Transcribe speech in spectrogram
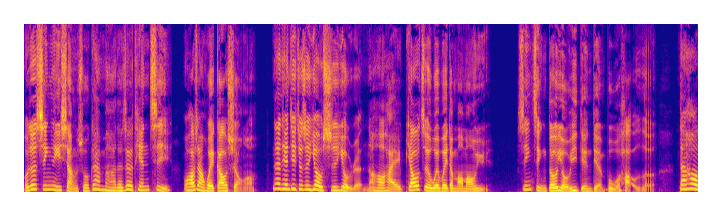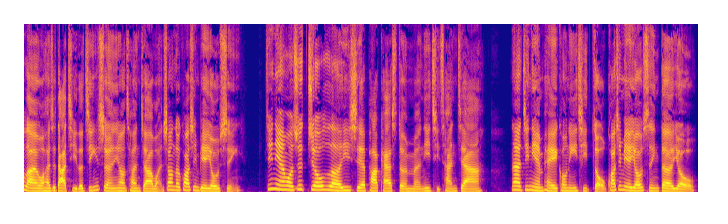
我就心里想说，干嘛的？这个天气，我好想回高雄哦。那天气就是又湿又冷，然后还飘着微微的毛毛雨，心情都有一点点不好了。但后来我还是打起了精神，要参加晚上的跨性别游行。今年我是揪了一些 podcaster 们一起参加。那今年陪 c o n y 一起走跨性别游行的有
